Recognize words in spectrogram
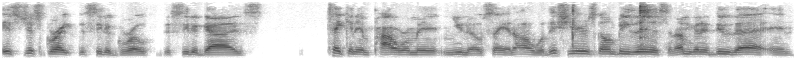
it's just great to see the growth, to see the guys taking empowerment and you know saying, "Oh, well, this year is going to be this, and I'm going to do that," and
